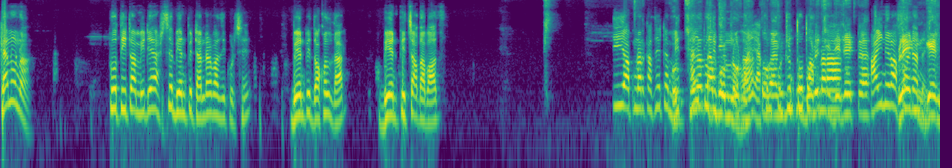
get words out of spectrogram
কেন না প্রতিটা মিডিয়া আসছে বিএনপি টেন্ডারবাজি করছে বিএনপি দখলদার বিএনপি চাঁদাবাজ। কি আপনার কাছে এটা মিথ্যাই প্রতিপন্ন? হয় এখন পর্যন্ত তো আপনারা আইনের আশ্রয় নেন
